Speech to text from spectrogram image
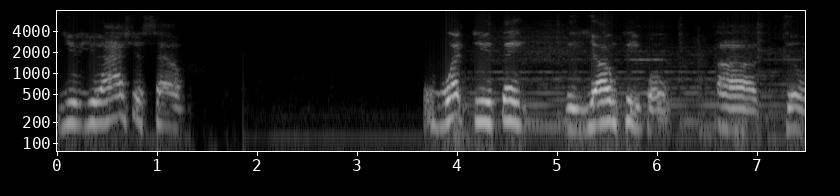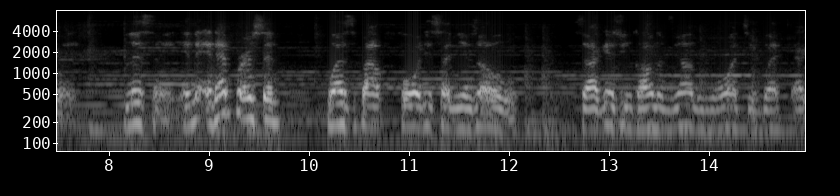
you you ask yourself, what do you think the young people are doing, listening? And, and that person was about 40 some years old. So I guess you can call them young if you want to, but uh,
